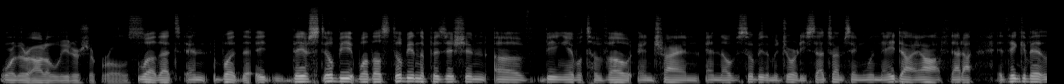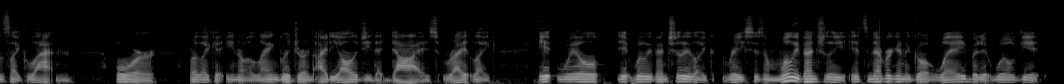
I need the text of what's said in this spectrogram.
or they're out of leadership roles. Well, that's and but the, it, they'll still be well. They'll still be in the position of being able to vote and try and and they'll still be the majority. So that's what I'm saying. When they die off, that uh, I think of it as like Latin, or or like a you know a language or an ideology that dies, right? Like it will it will eventually like racism will eventually it's never going to go away, but it will get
